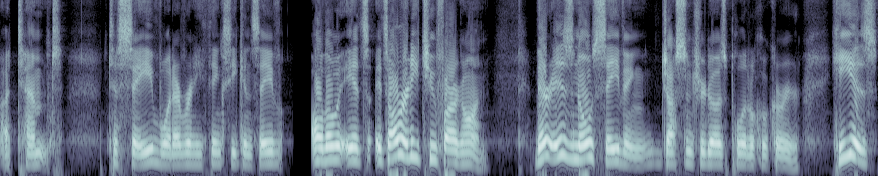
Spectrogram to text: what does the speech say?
attempt to save whatever he thinks he can save. Although it's it's already too far gone. There is no saving Justin Trudeau's political career. He is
